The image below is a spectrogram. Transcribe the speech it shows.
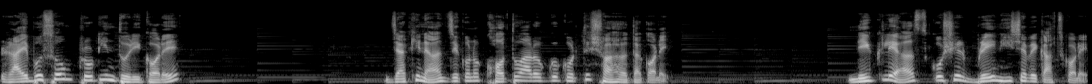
রাইবোসোম প্রোটিন তৈরি করে, যা কিনা যে কোনো ক্ষত আরোগ্য করতে সহায়তা করে। নিউক্লিয়াস কোষের ব্রেন হিসেবে কাজ করে।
